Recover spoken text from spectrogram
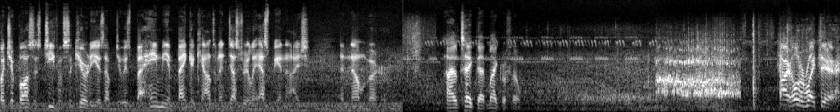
But your boss's chief of security is up to his Bahamian bank accounts and industrial espionage, and now murder. I'll take that microfilm. All right, hold it right there.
